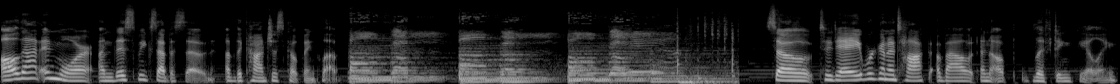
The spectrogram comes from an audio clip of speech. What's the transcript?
All that and more on this week's episode of the Conscious Coping Club. So, today we're going to talk about an uplifting feeling,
